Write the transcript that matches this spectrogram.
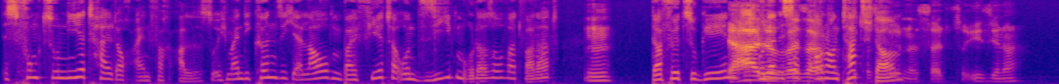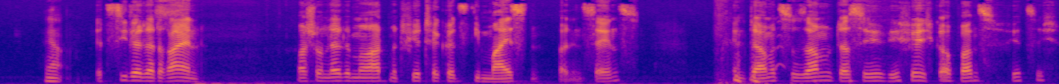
es funktioniert halt auch einfach alles. So, ich meine, die können sich erlauben, bei Vierter und Sieben oder so, was war das? Mhm. Dafür zu gehen. Ja, und dann ist das auch noch ein Touchdown. Das ist halt so easy, ne? Ja. Jetzt zieht er das rein. War schon Lattimore hat mit vier Tackles die meisten bei den Saints. Hängt damit zusammen, dass sie, wie viel, ich glaube, waren es 40?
